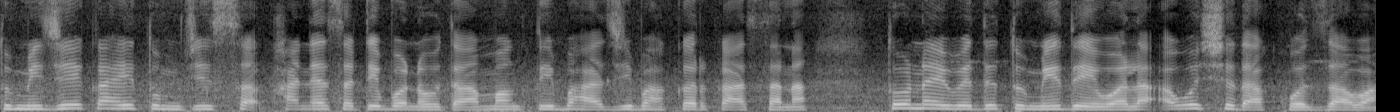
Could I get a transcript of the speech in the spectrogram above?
तुम्ही जे काही तुमची स खाण्यासाठी बनवता मग ती भाजी भाकर का असताना तो नैवेद्य तुम्ही देवाला अवश्य दाखवत जावा.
